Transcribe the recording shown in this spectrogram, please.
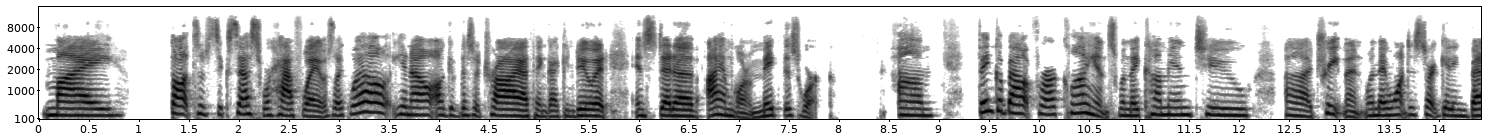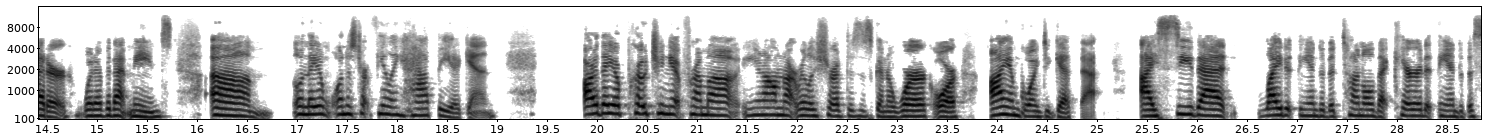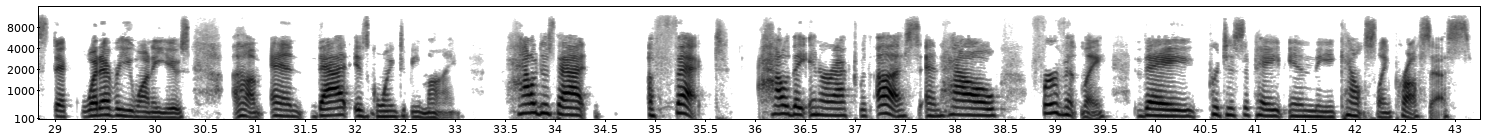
My thoughts of success were halfway. I was like, well, you know, I'll give this a try. I think I can do it. Instead of, I am going to make this work. Um, think about for our clients when they come into uh, treatment when they want to start getting better whatever that means um, when they want to start feeling happy again. Are they approaching it from a you know i'm not really sure if this is going to work or i am going to get that. I see that light at the end of the tunnel that carrot at the end of the stick whatever you want to use um, and that is going to be mine. How does that affect how they interact with us and how fervently they participate in the counseling process.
